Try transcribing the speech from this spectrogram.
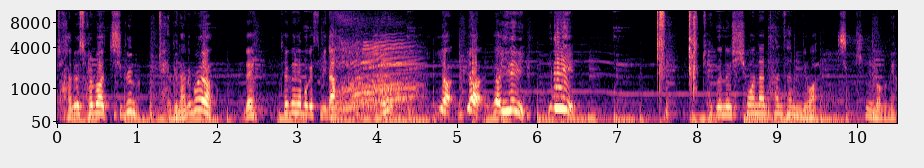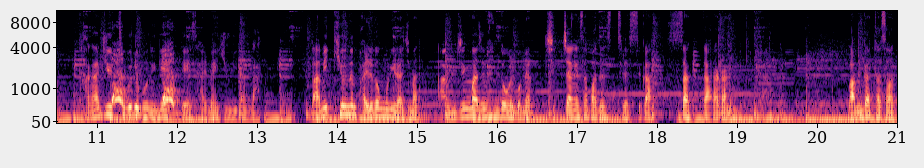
자네 설마 지금 퇴근하는 거야? 네 퇴근해 보겠습니다 야, 야, 야, 이대리, 이대리. 퇴근 후 시원한 탄산음료와 치킨을 먹으며 강아지 유튜브를 보는 게 내 삶의 유일한 낙. 남이 키우는 반려동물이라지만 앙증맞은 행동을 보면 직장에서 받은 스트레스가 싹 날아가는 느낌이다. 맘 같아선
